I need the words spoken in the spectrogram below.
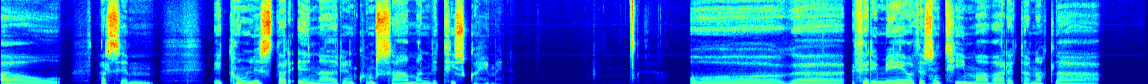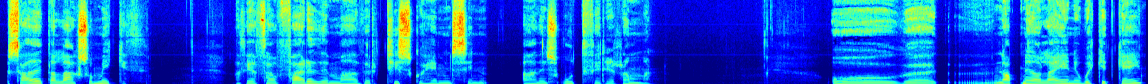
á þar sem tónlistar yðnaðurinn kom saman við tískuheimin og uh, fyrir mig á þessum tíma var þetta náttúrulega saði þetta lag svo mikið af því að þá færði maður tískuheimin sinn aðeins út fyrir ramman og uh, nafnið á læginni Wicked Game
